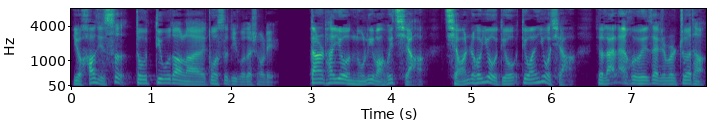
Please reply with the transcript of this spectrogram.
有好几次都丢到了波斯帝国的手里。当然，他又努力往回抢，抢完之后又丢，丢完又抢，就来来回回在这边折腾。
